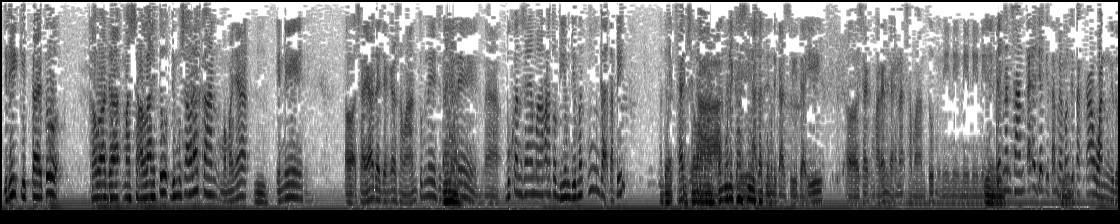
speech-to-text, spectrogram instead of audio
Jadi kita itu kalau ada masalah itu dimusyawarahkan. Umpamanya Hmm. ini eh, saya ada jengkel sama antum nih ceritanya Iya. nih. Nah, bukan saya marah atau diem-dieman enggak, tapi Ada cerita, komunikasi ada Ustaz ya? komunikasi dai eh, saya kemarin nggak enak sama antum ini ini ini ini, ini. Iya, iya. dengan santai aja kita memang Iya. kita kawan gitu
